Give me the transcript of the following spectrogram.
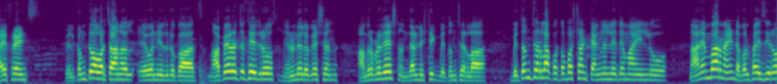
Hi friends welcome to our channel A one used cars నా పేరు వచ్చేసి ఇద్రోస్ నేనుండే లొకేషన్ ఆంధ్రప్రదేశ్ నంద్యాల డిస్టిక్ బెతంచెర్ల బెతంచెర్ల కొత్త బస్ స్టాండ్ ట్యాంగ్లైన్ లేదా మా ఇల్లు. నా number nine double five zero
